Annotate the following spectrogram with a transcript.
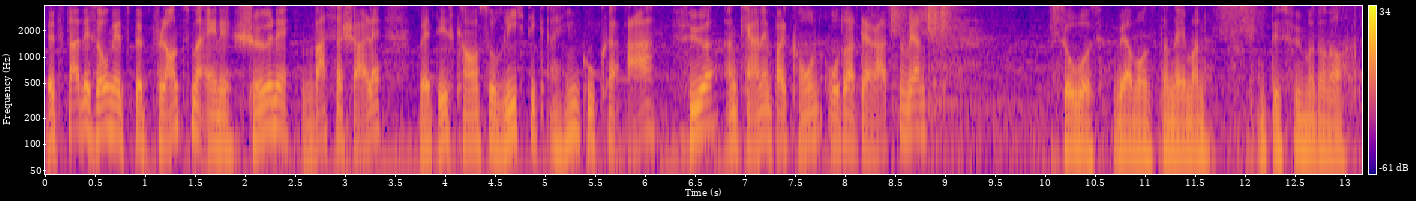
Jetzt darf ich sagen, jetzt bepflanzen wir eine schöne Wasserschale, weil das kann so richtig ein Hingucker auch für einen kleinen Balkon oder eine Terrassen werden. Sowas werden wir uns dann nehmen und das füllen wir dann auch.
